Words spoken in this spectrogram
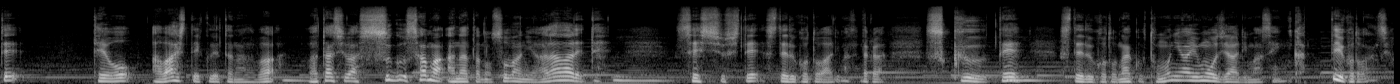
て。で手を合わせてくれたならば私はすぐさまあなたのそばに現れて摂取して捨てることはありません。だから救うて捨てることなく共に歩もうじゃありませんかっていうことなんですよ。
